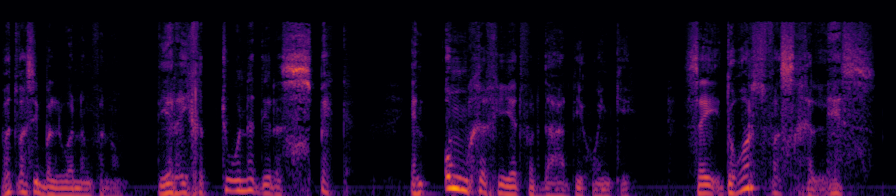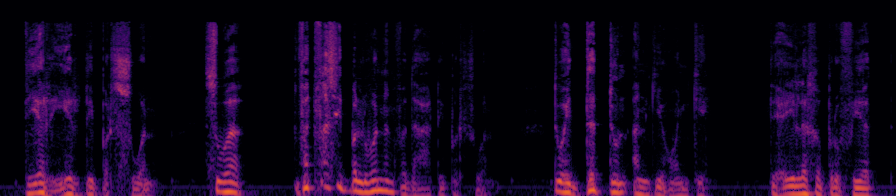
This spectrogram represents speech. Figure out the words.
Wat was die beloning van hom? Deur hy getoon het die respek en omgegee het vir daardie hondjie. Sy dors was geles deur hierdie persoon. So, wat was die beloning vir daardie persoon? Toe hy dit doen aan die hondjie. Die heilige profeet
